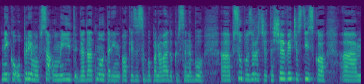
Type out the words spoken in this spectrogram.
neko opremo psa, omejiti, ga dati noter in ok, zdaj se bo pa navadil, ker se ne bo. Uh, psu povzročate še večjo stisko, um,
